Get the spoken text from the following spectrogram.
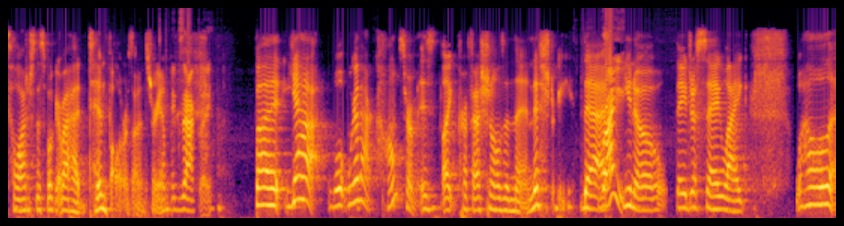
to launch this book if I had ten followers on Instagram. Exactly. but yeah, well, where that comes from is like professionals in the industry that, Right. you know, they just say, like, well,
